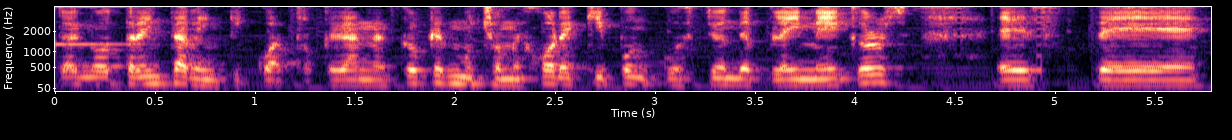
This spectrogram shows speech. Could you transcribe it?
Tengo 30-24 que ganan. Creo que es mucho mejor equipo en cuestión de playmakers. Este,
